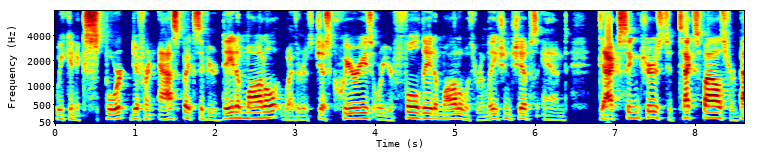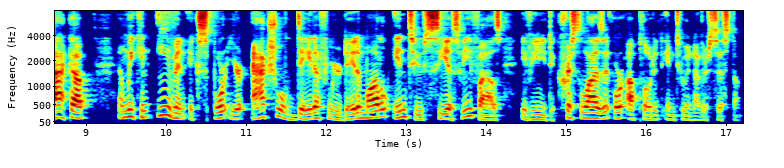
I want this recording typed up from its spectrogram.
We can export different aspects of your data model, whether it's just queries or your full data model with relationships and DAX signatures to text files for backup, and we can even export your actual data from your data model into CSV files if you need to crystallize it or upload it into another system.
